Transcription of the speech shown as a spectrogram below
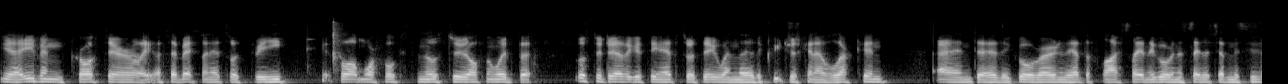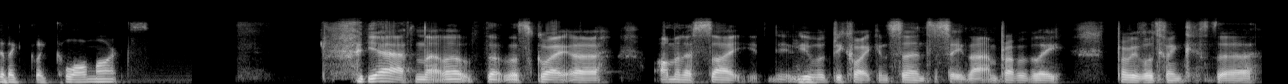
Yeah, even Crosshair, like I said, basically in episode three, gets a lot more focus than those two often would. But those two do have a good scene in episode three when the, the creatures kind of lurking and uh, they go around and they have the flashlight and they go around inside the ship and they see the big like claw marks. Yeah, no, that, that, that's quite a ominous sight. You, you mm. would be quite concerned to see that, and probably probably would think the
